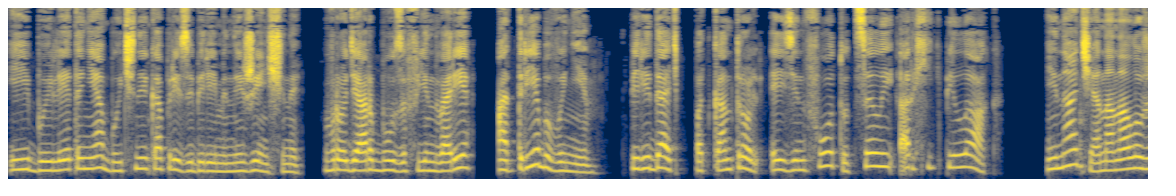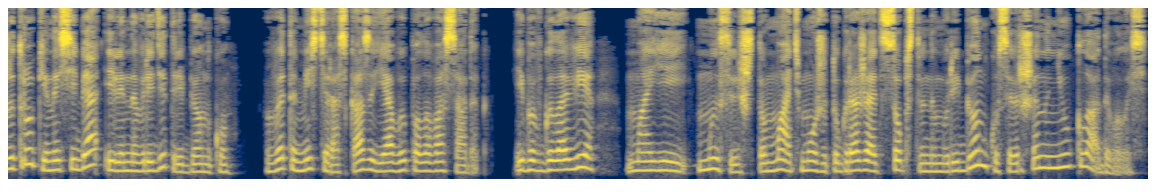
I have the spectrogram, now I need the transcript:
И были это необычные капризы беременной женщины, вроде арбузов в январе, а требования передать под контроль Эйзенфоту целый архипелаг, Иначе она наложит руки на себя или навредит ребенку. В этом месте рассказа я выпала в осадок, ибо в голове моей мысль, что мать может угрожать собственному ребенку, совершенно не укладывалась.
